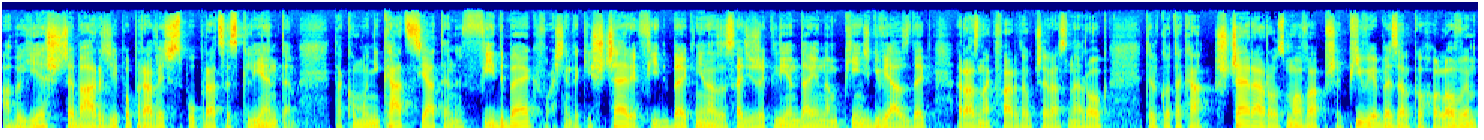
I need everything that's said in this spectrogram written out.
aby jeszcze bardziej poprawiać współpracę z klientem. Ta komunikacja, ten feedback, właśnie taki szczery feedback, nie na zasadzie, że klient daje nam pięć gwiazdek raz na kwartał czy raz na rok, tylko taka szczera rozmowa przy piwie bezalkoholowym,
